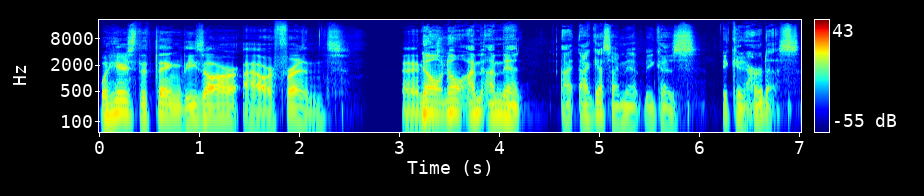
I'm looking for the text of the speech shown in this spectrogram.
Well, here's the thing. These are our friends. And No, no, I, I meant, I, I guess I meant because it could hurt us.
